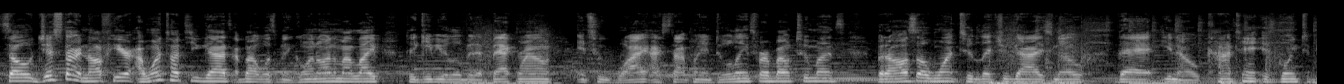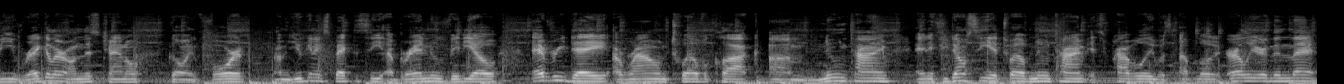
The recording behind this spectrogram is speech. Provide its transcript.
So just starting off here, I want to talk to you guys about what's been going on in my life to give you a little bit of background into why I stopped playing Duel Links for about two months. But I also want to let you guys know that, you know, content is going to be regular on this channel going forward. Um, you can expect to see a brand new video every day around 12 o'clock um, noontime. And if you don't see it 12 noontime, it's probably was uploaded earlier than that.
